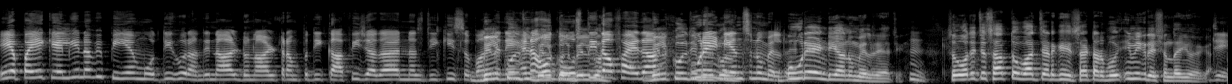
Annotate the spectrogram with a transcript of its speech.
ਇਹ ਆਪਾਂ ਇਹ ਕਹਿ ਲਈਏ ਨਾ ਵੀ ਪੀਐਮ ਮੋਦੀ ਹੋਰਾਂ ਦੇ ਨਾਲ ਡੋਨਾਲਡ ਟਰੰਪ ਦੀ ਕਾਫੀ ਜ਼ਿਆਦਾ ਨਜ਼ਦੀਕੀ ਸਬੰਧ ਨੇ ਹੈ ਨਾ? ਉਹ ਦੋਸਤੀ ਦਾ ਫਾਇਦਾ ਪੂਰੇ। ਇੰਡੀਅਨਸ ਨੂੰ ਮਿਲ ਰਿਹਾ ਪੂਰੇ ਇੰਡੀਆ ਨੂੰ ਮਿਲ ਰਿਹਾ ਜੀ। ਸੋ ਉਹਦੇ ਚ ਸਭ ਤੋਂ ਵੱਧ ਚੜ ਕੇ ਹਿੱਸਾ ਟਰਬੋ ਇਮੀਗ੍ਰੇਸ਼ਨ ਦਾ ਹੀ ਹੋਏਗਾ। ਜੀ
